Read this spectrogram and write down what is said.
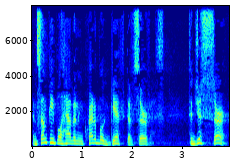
And some people have an incredible gift of service to just serve.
